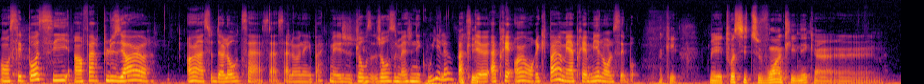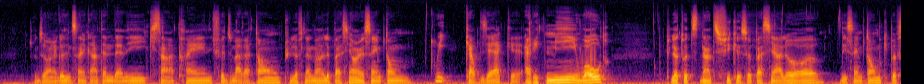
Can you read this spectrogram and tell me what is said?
on sait pas si en faire plusieurs un ensuite de l'autre, ça, ça, a un impact. Mais j'ose imaginer que oui, là, parce qu'après un, on récupère, mais après mille, on le sait pas. OK. Mais toi, si tu vois en clinique un, je veux dire, un gars d'une cinquantaine d'années qui s'entraîne, il fait du marathon, puis là, finalement, le patient a un symptôme oui. cardiaque, arythmie ou autre, puis là, toi, tu identifies que ce patient-là a des symptômes qui peuvent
